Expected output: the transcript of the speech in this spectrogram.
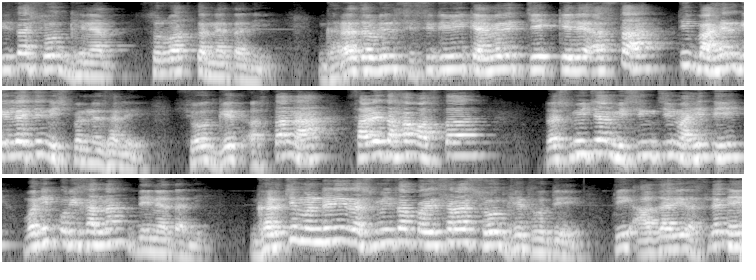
तिचा शोध घेण्यात सुरुवात करण्यात आली. घराजवळील सीसीटीव्ही कॅमेरे चेक केले असता ती बाहेर गेल्याचे निष्पन्न झाले. शोध घेत असताना साडेदहा वाजता रश्मीच्या मिसिंगची माहिती वनी पोलिसांना देण्यात आली. घरची मंडळी रश्मीचा परिसरात शोध घेत होते. ती आजारी असल्याने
